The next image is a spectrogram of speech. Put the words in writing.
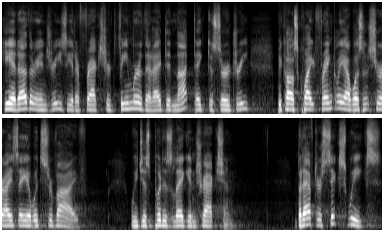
He had other injuries. He had a fractured femur that I did not take to surgery because, quite frankly, I wasn't sure Isaiah would survive. We just put his leg in traction. But after six weeks,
